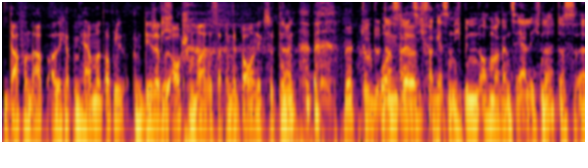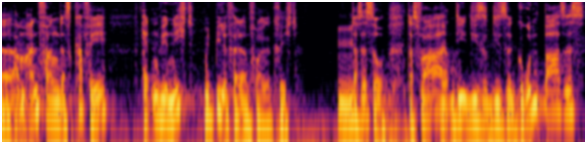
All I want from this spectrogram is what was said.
davon ab. Also ich habe im Hermanns aufgelegt, im Déjà-vu auch schon mal, das hat ja mit Bauern nichts zu tun. ne? Du, du, das und, hat äh, sich vergessen. Ich bin auch mal ganz ehrlich, ne? Das, äh, am Anfang das Kaffee hätten wir nicht mit Bielefeldern vollgekriegt. Mhm. Das ist so. Das war die, diese, diese Grundbasis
